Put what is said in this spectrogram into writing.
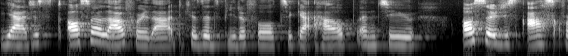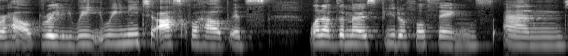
yeah, just also allow for that because it's beautiful to get help and to also just ask for help. Really, we, we need to ask for help. It's one of the most beautiful things. And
